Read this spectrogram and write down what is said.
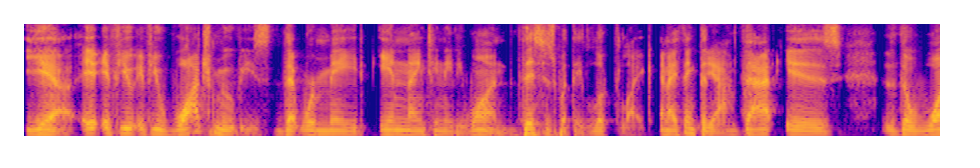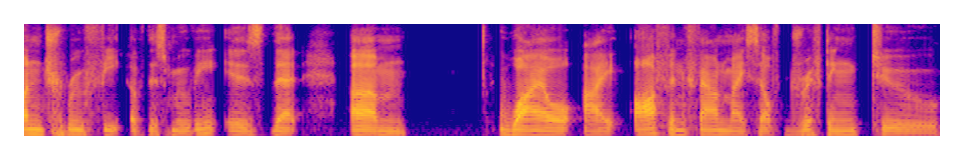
Yeah, if you if you watch movies that were made in 1981, this is what they looked like. And I think that Yeah. that is the one true feat of this movie is that um while I often found myself drifting to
